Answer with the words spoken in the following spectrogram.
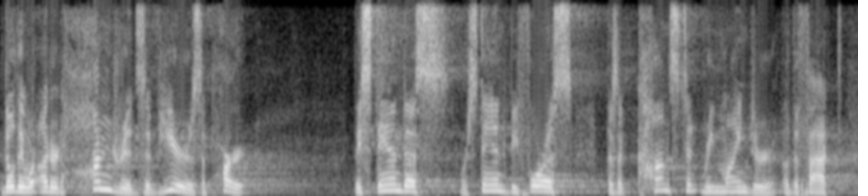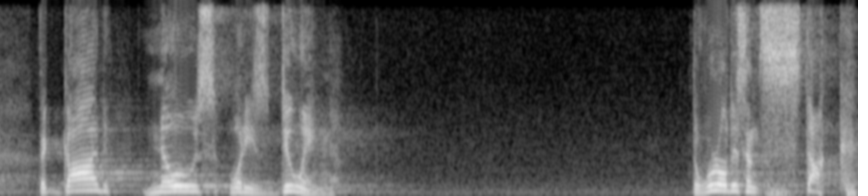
though they were uttered hundreds of years apart, they stand us or stand before us as a constant reminder of the fact that God knows what He's doing. The world isn't stuck.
